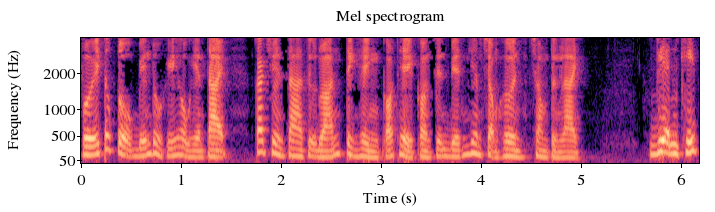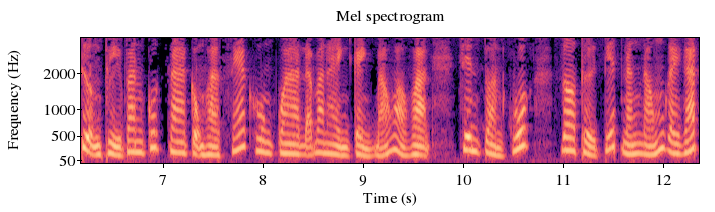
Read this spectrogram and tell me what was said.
Với tốc độ biến đổi khí hậu hiện tại, các chuyên gia dự đoán tình hình có thể còn diễn biến nghiêm trọng hơn trong tương lai. Viện Khí tượng Thủy văn Quốc gia Cộng hòa Séc hôm qua đã ban hành cảnh báo hỏa hoạn trên toàn quốc do thời tiết nắng nóng gai gắt.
